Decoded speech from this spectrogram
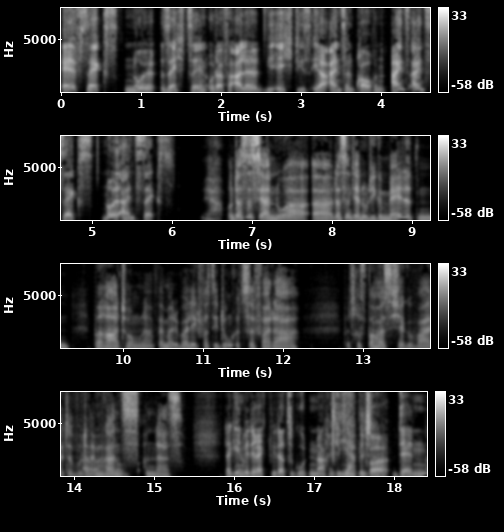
116016 oder für alle wie ich, die es eher einzeln brauchen, 116016. Ja, und das ist ja nur, äh, das sind ja nur die gemeldeten Beratungen, ne? Wenn man überlegt, was die Dunkelziffer da betrifft bei häuslicher Gewalt, da wird Aber einem hallo. ganz anders. Da gehen wir direkt wieder zu guten Nachrichten ja, über, denn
